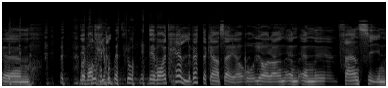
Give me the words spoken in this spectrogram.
Ehm, det, var ett, det var ett helvete kan jag säga att göra en, en, en eh, fanzine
